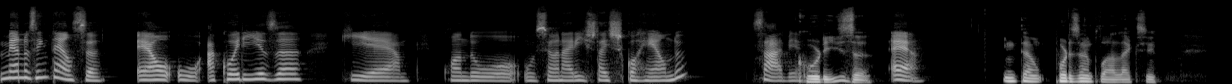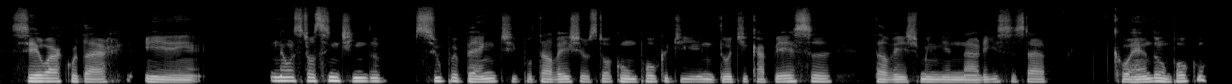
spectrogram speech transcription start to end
menos intensa. É o, a coriza, que é quando o, o seu nariz está escorrendo, sabe? Coriza? É. Então, por exemplo, Alexi, se eu acordar e não estou sentindo super bem, tipo, talvez eu estou com um pouco de dor de cabeça, talvez meu nariz está correndo um pouco,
